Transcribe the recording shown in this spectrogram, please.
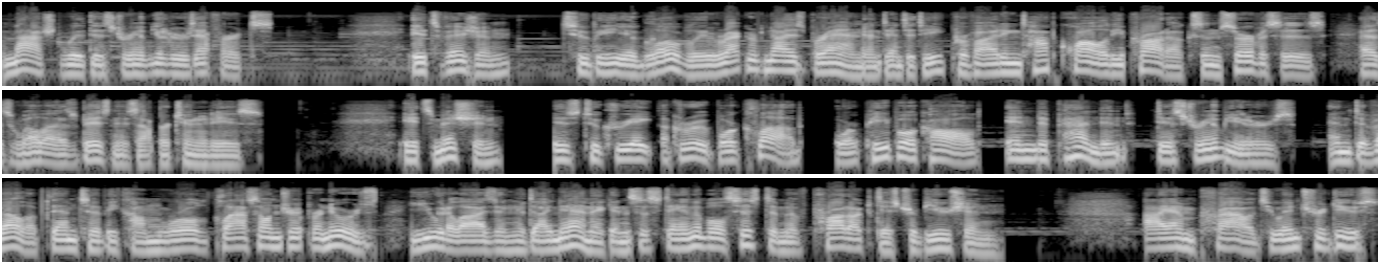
matched with distributors' efforts. Its vision, to be a globally recognized brand and entity providing top quality products and services, as well as business opportunities. Its mission is to create a group or club, or people called independent distributors, and develop them to become world-class entrepreneurs, utilizing a dynamic and sustainable system of product distribution. I am proud to introduce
